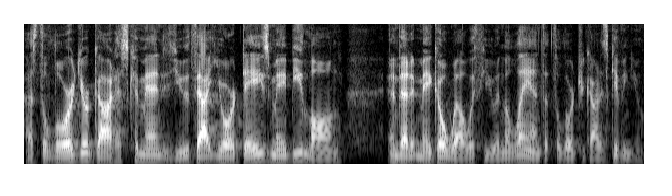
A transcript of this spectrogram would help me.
as the Lord your God has commanded you, that your days may be long and that it may go well with you in the land that the Lord your God is giving you.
